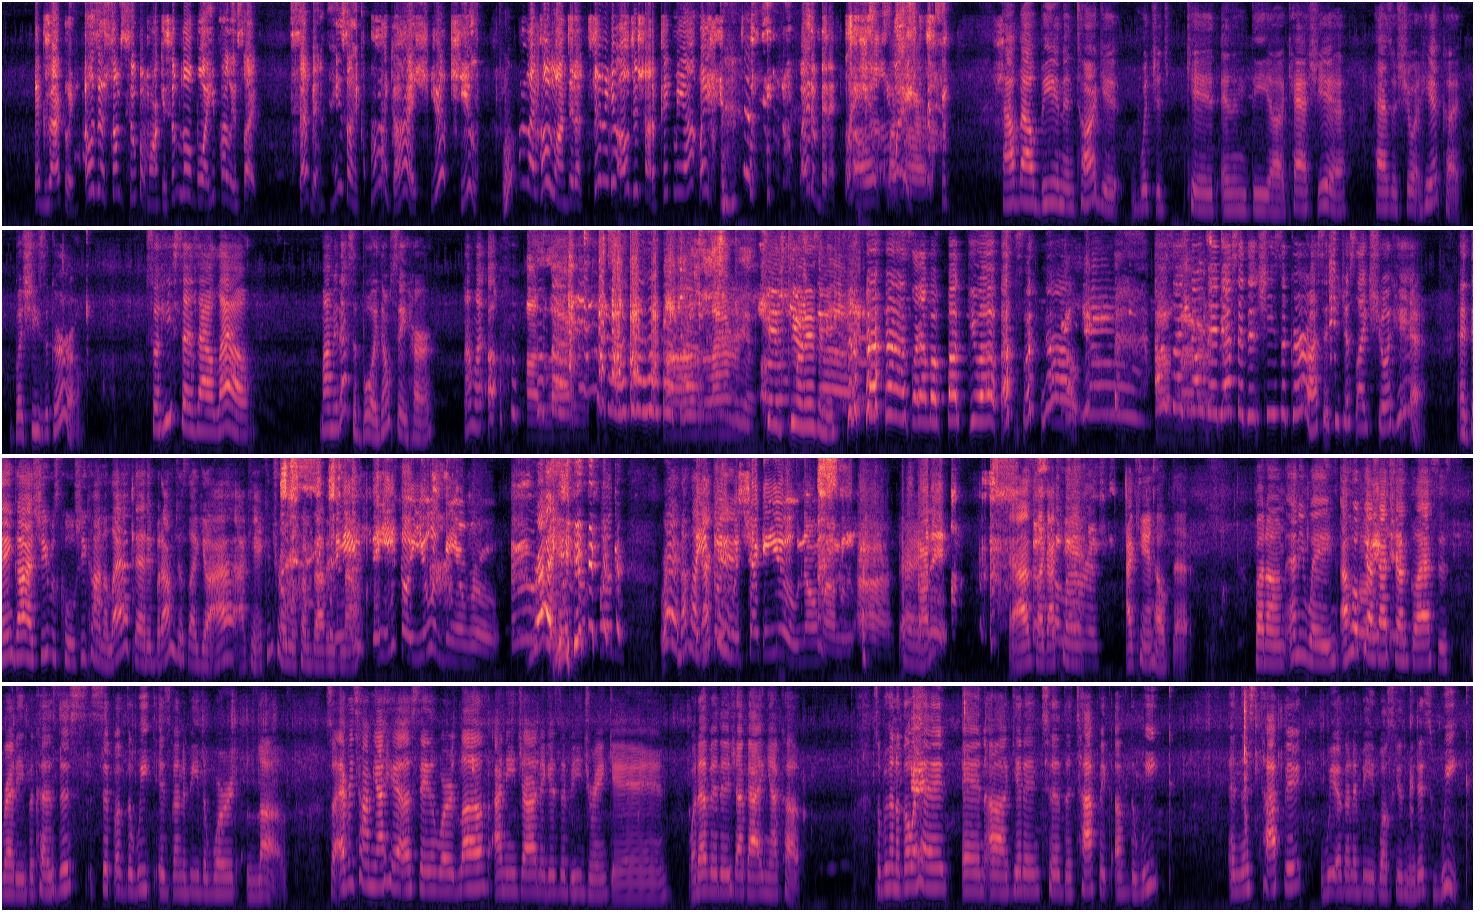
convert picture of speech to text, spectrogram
Exactly. I was at some supermarket. Some little boy, he probably was like seven. He's like, "Oh my gosh, you're cute." Oh. I'm like, "Hold on, did a seven-year-old just try to pick me out? Wait, wait a minute. Oh my Wait. How about being in Target with your kid and the uh, cashier has a short haircut, but she's a girl? So he says out loud, Mommy, that's a boy. Don't say her. I'm like, oh. Hilarious. Kid's Oh cute, isn't he? God. it's like, I'm going to fuck you up. I was like, no. I was like, no, baby. I said that she's a girl. I said she just likes short hair. And thank God she was cool. She kind of laughed at it, but I'm just like, yo, I, I can't control what comes out of his mouth. he thought you was being rude. Right. right. And I'm like, he I thought he can't. was checking you. No, mommy. Uh, that's Right. not it. I was like, I can't. I can't help that. But um, anyway, I hope Well, y'all got your glasses ready because this sip of the week is gonna be the word love. So every time y'all hear us say the word love, I need y'all niggas to be drinking whatever it is y'all got in your cup. So we're gonna go Okay. ahead and uh, get into the topic of the week. And this topic, we are gonna be well, excuse me, this week,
